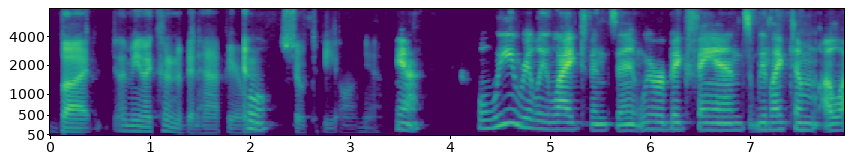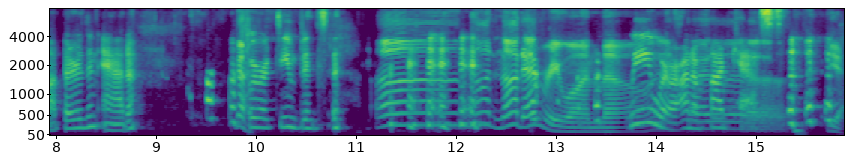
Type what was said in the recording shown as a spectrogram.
But I mean, I couldn't have been happier cool. show to be on. Yeah. Yeah. Well, we really liked Vincent. We were big fans. We liked him a lot better than Adam. we were Team Vincent. uh, not not everyone though. We were on a podcast. Uh, yeah,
